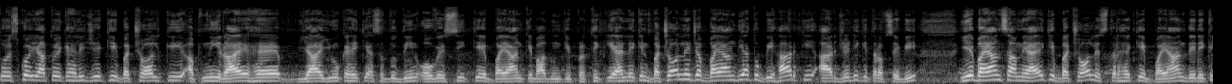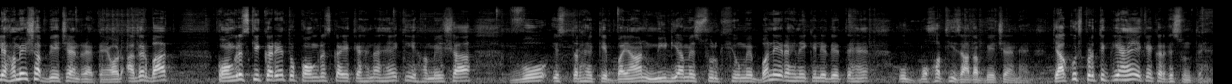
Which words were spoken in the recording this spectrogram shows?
तो इसको या तो ये कह लीजिए कि बचौल की अपनी राय है, या यूँ कहे कि असदुद्दीन ओवैसी के बयान के बाद उनकी प्रतिक्रिया है। लेकिन बचौल ने जब बयान दिया तो बिहार की आरजेडी की तरफ़ से भी ये बयान सामने आया कि बचौल इस तरह के बयान देने के लिए हमेशा बेचैन रहते हैं। और अगर बात कांग्रेस की करें तो कांग्रेस का ये कहना है कि हमेशा वो इस तरह के बयान मीडिया में सुर्खियों में बने रहने के लिए देते हैं, वो बहुत ही ज़्यादा बेचैन है। क्या कुछ प्रतिक्रिया है? एक एक करके सुनते हैं।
